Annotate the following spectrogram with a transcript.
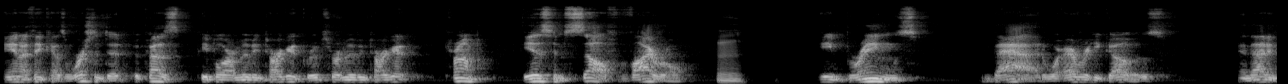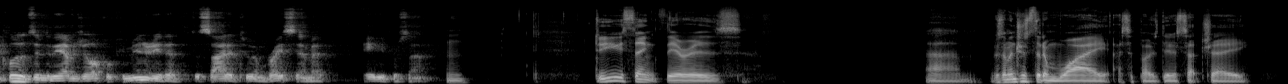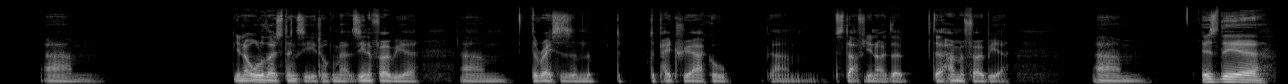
and I think has worsened it because people are moving target, groups are moving target. Trump is himself viral. Mm. He brings bad wherever he goes, and that includes into the evangelical community that decided to embrace him at 80%. Mm. Do you think there is um, because I'm interested in why I suppose there is such a, um, you know, all of those things that you're talking about, xenophobia, um, the racism, the, the, the patriarchal um, stuff, you know, the, the homophobia. Um, is there,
